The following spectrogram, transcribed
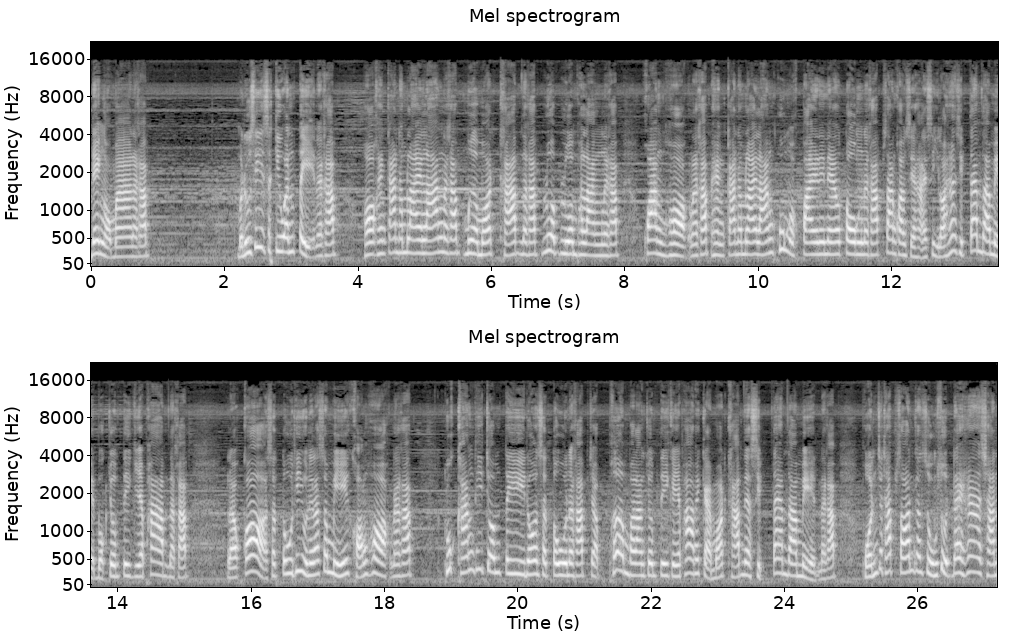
เด้งออกมานะครับ มาดูซิสกิลอันตินะครับหอกแห่งการทำลายล้างนะครับ เมื่อมอสครับนะครับรวบรวมพลังนะครับคว้างหอกนะครับแห่งการทำลายล้างพุ่งออกไปในแนวตรงนะครับ สร้างความเสียหาย 450 แต้มดาเมจบวกโจมตีกิจภาพนะครับ แล้วก็ศัตรูที่อยู่ในรัศมีของหอกนะครับ ทุกครั้งที่โจมตีโดนศัตรูนะครับ จะเพิ่มพลังโจมตีกายภาพให้แก่มอสครับเนี่ย10แต้มดาเมจนะครับ ผลจะทับซ้อนกันสูงสุดได้ 5 ชั้น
